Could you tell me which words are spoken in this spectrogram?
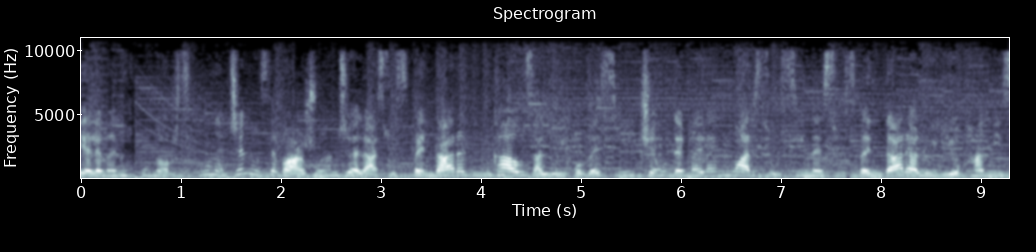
Kelemen Hunor spune ce nu se va ajunge la suspendare din cauza lui Povesi ce UDMR nu ar susține suspendarea lui Iohannis.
